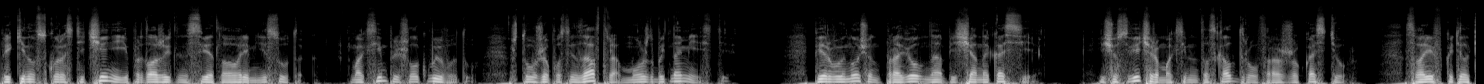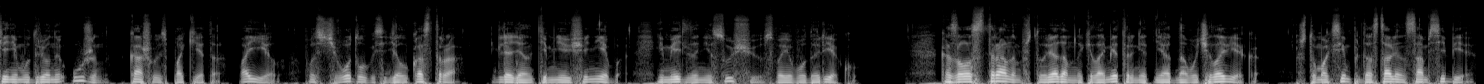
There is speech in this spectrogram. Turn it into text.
Прикинув скорость течения и продолжительность светлого времени суток, Максим пришел к выводу, что уже послезавтра может быть на месте. Первую ночь он провел на песчаной косе. Еще с вечера Максим натаскал дров, разжег костер. Сварив в котелке немудреный ужин, кашу из пакета, поел, после чего долго сидел у костра, глядя на темнеющее небо и медленно несущую свои воды реку. Казалось странным, что рядом на километр нет ни одного человека, что Максим предоставлен сам себе.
